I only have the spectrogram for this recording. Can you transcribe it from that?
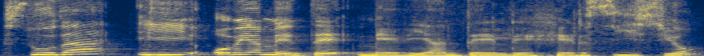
Suda y obviamente mediante el ejercicio,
